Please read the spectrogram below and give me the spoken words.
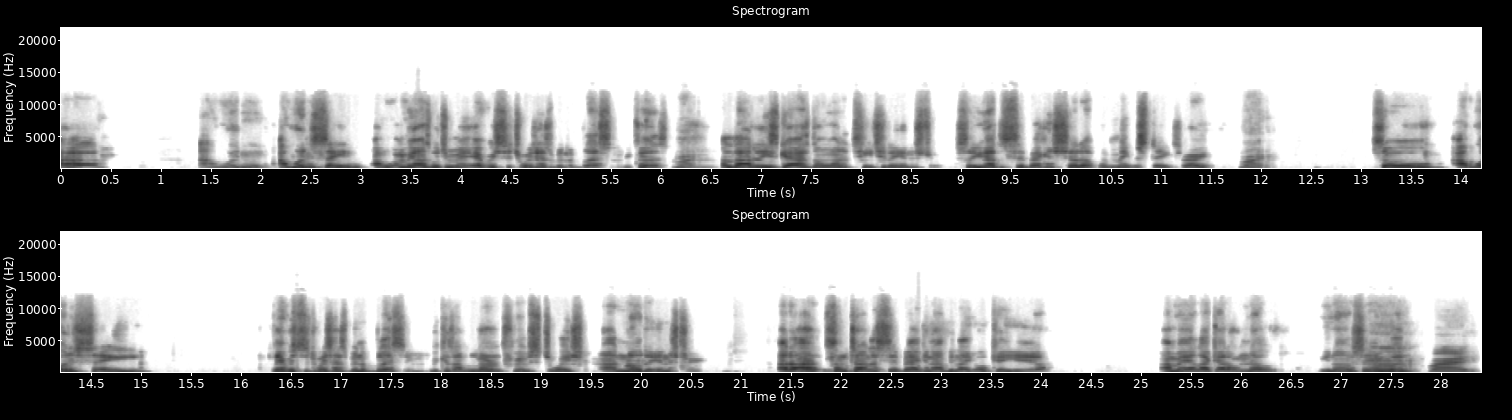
Uh, I wouldn't. I wouldn't say. I'm, I'm be honest with you, man. Every situation has been a blessing because Right. a lot of these guys don't want to teach you the industry, so you have to sit back and shut up and make mistakes, right? Right. So I wouldn't say every situation has been a blessing because I've learned from every situation. I know Right. the industry. I, I sometimes I sit back and I'll be like, okay, yeah, I'm at like I don't know. You know what I'm saying? Mm. But Right.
